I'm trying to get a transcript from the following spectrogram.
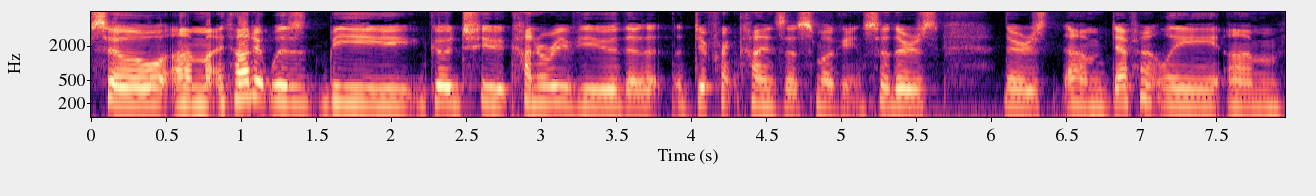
So um, I thought it would be good to kind of review the, the different kinds of smoking. So there's there's um, definitely um,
